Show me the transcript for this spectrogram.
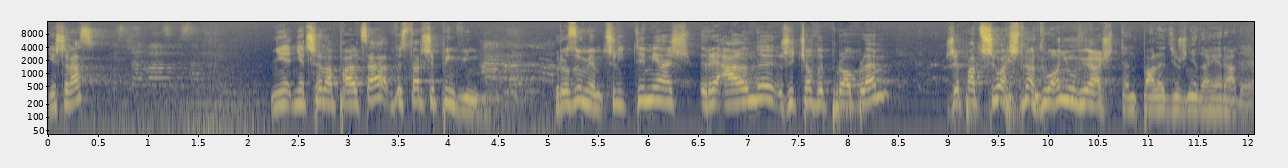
Jeszcze raz? Nie trzeba palca, wystarczy. Nie, nie trzeba palca, wystarczy pingwin. Rozumiem, czyli ty miałaś realny, życiowy problem, że patrzyłaś na dłoń i mówiłaś, ten palec już nie daje rady.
